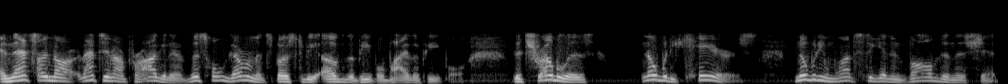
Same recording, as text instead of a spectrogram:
And that's in our that's in our prerogative. This whole government's supposed to be of the people by the people. The trouble is nobody cares. Nobody wants to get involved in this shit.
